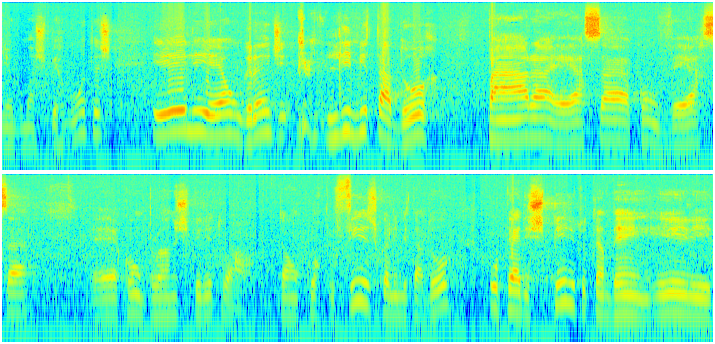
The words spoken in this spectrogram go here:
em algumas perguntas, ele é um grande limitador para essa conversa é, com o plano espiritual. Então, o corpo físico é limitador, o perispírito também ele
